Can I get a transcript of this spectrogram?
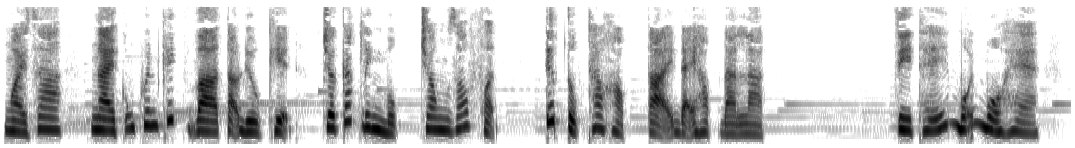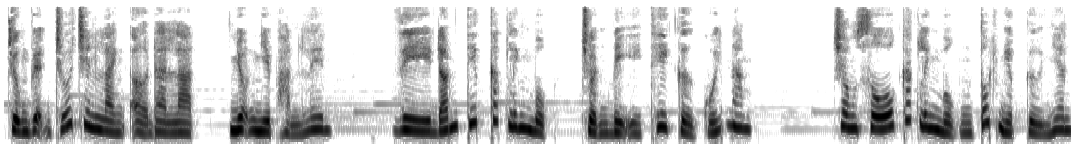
Ngoài ra, Ngài cũng khuyến khích và tạo điều kiện cho các linh mục trong giáo phận tiếp tục theo học tại Đại học Đà Lạt. Vì thế, mỗi mùa hè, trường viện Chúa Chiên Lành ở Đà Lạt nhộn nhịp hẳn lên, vì đón tiếp các linh mục chuẩn bị thi cử cuối năm. Trong số các linh mục tốt nghiệp cử nhân,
